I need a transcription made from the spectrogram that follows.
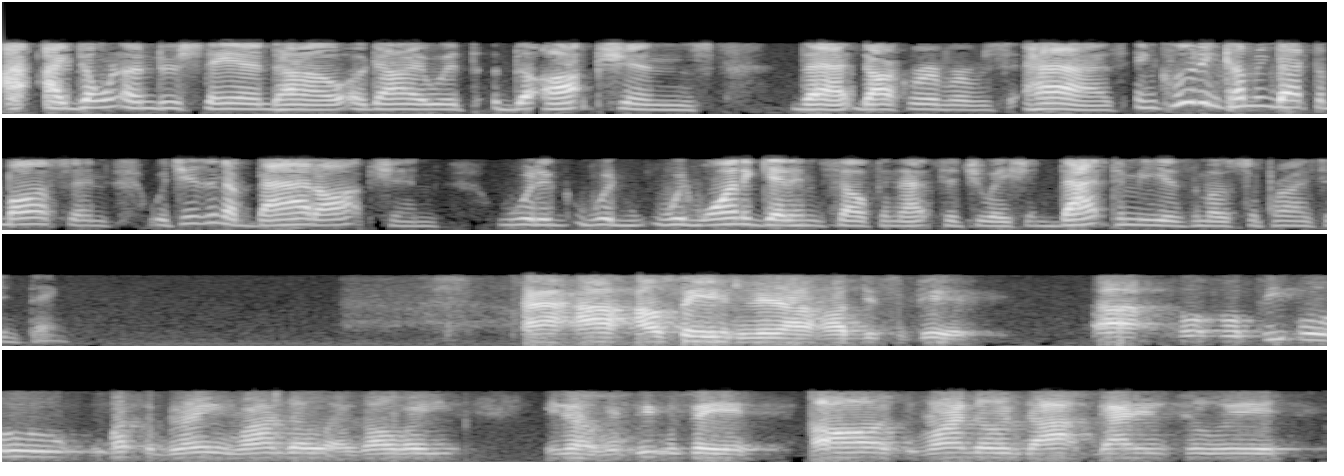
I, I don't understand how a guy with the options that Doc Rivers has, including coming back to Boston, which isn't a bad option, would would would want to get himself in that situation. That to me is the most surprising thing. I, will say this and then I'll, I'll disappear. Uh, for, for people who want to blame Rondo, as always, you know, when people say, oh, Rondo and Doc got into it,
